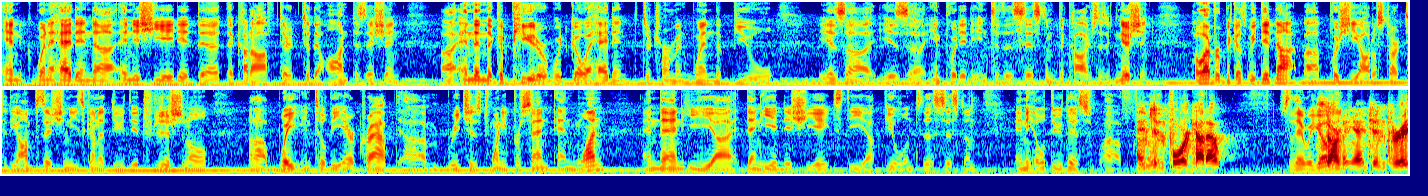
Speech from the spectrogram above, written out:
and went ahead and uh, initiated the, the cutoff to, to the on position. Uh, and then the computer would go ahead and determine when the fuel is uh, is uh, inputted into the system to cause the ignition. However, because we did not uh, push the auto start to the on position, he's going to do the traditional wait until the aircraft um, reaches 20% N1, and then he then he initiates the fuel into the system, and he'll do this. Engine four cutout. So there we go. Starting engine three.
